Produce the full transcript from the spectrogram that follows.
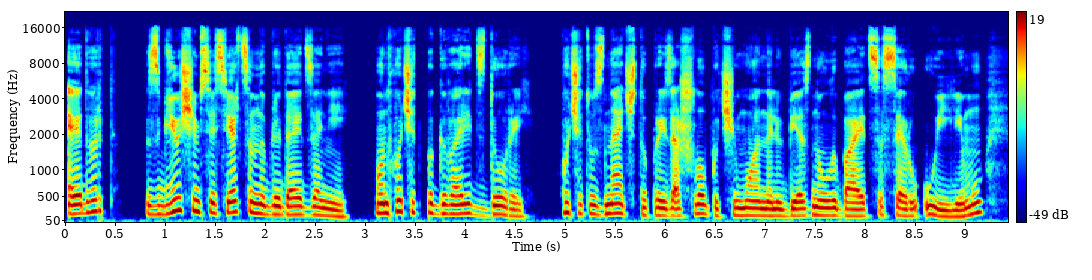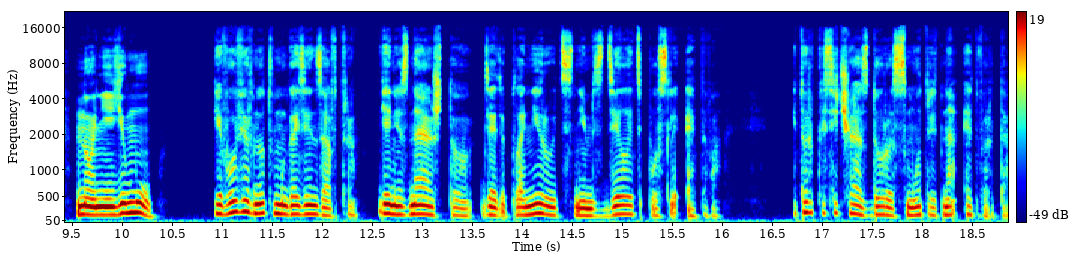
Эдвард с бьющимся сердцем наблюдает за ней. Он хочет поговорить с Дорой, хочет узнать, что произошло, почему она любезно улыбается сэру Уильяму, но не ему. Его вернут в магазин завтра. Я не знаю, что дядя планирует с ним сделать после этого. И только сейчас Дора смотрит на Эдварда.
